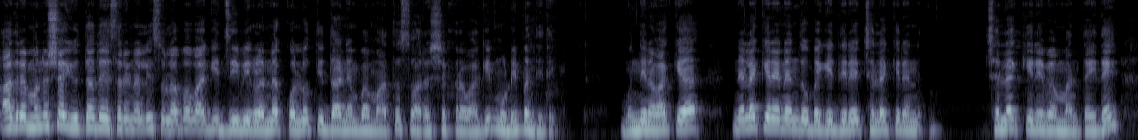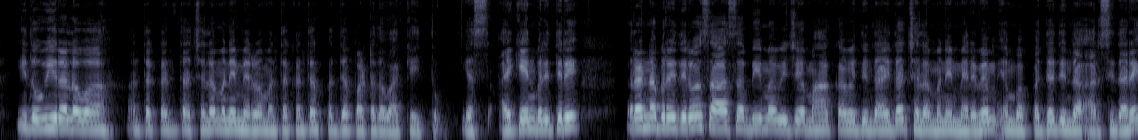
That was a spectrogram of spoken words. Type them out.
ಆದರೆ ಮನುಷ್ಯ ಯುದ್ಧದ ಹೆಸರಿನಲ್ಲಿ ಸುಲಭವಾಗಿ ಜೀವಿಗಳನ್ನು ಕೊಲ್ಲುತ್ತಿದ್ದಾನೆಂಬ ಮಾತು ಸ್ವಾರಸ್ಯಕರವಾಗಿ ಮೂಡಿಬಂದಿದೆ. ಮುಂದಿನ ವಾಕ್ಯ ನೆಲಕಿರೆನೆಂದು ಬಗೆದಿರೆ ಛಲಕಿರೆ ಛಲಕಿರೆವೆಂಬಂತ ಇದೆ. ಇದು ವೀರಲವ ಅಂತಕ್ಕಂಥ, ಚಲಮನೆ ಮೆರವಂ ಅಂತಕ್ಕಂಥ ಪದ್ಯಪಾಠದ ವಾಕ್ಯ ಇತ್ತು. ಎಸ್ ಆಯ್ಕೆ ಏನು ಬರೀತೀರಿ. ರನ್ನ ಬರೆದಿರುವ ಸಾಹಸ ಭೀಮ ವಿಜಯ ಮಹಾಕಾವ್ಯದಿಂದ ಆಯ್ದ ಚಲಮನೆ ಮೆರವೆಂ ಎಂಬ ಪದ್ಯದಿಂದ ಆರಿಸಿದ್ದಾರೆ.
